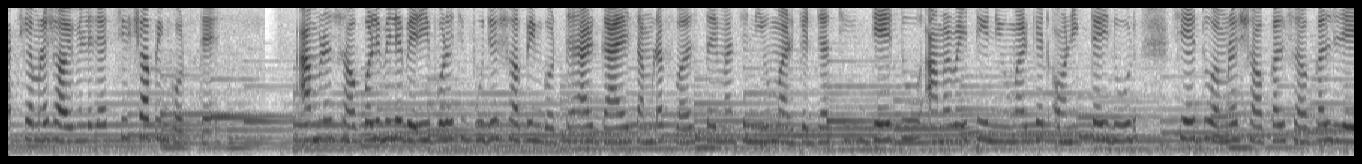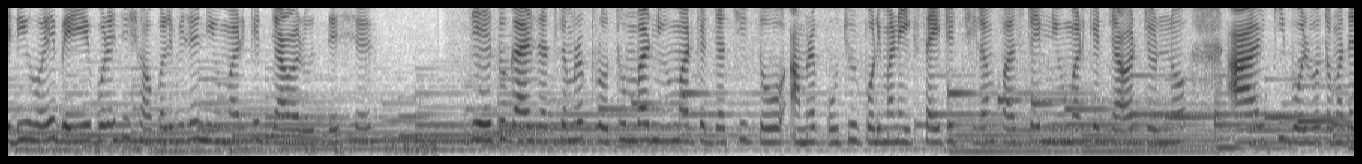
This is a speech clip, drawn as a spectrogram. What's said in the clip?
আজকে আমরা সবাই মিলে যাচ্ছি শপিং করতে। আমরা সকলে মিলে বেরিয়ে পড়েছি পুজোর শপিং করতে। আর গাইজ আমরা ফার্স্ট টাইম আছে নিউ মার্কেট যাচ্ছি। যেহেতু আমার বাড়ি থেকে নিউ মার্কেট অনেকটাই দূর, সেহেতু আমরা সকাল সকাল রেডি হয়ে বেরিয়ে পড়েছি সকলে মিলে নিউ মার্কেট যাওয়ার উদ্দেশ্যে। যেহেতু গাইজ আজকে আমরা প্রথমবার নিউ মার্কেট যাচ্ছি, তো আমরা প্রচুর পরিমাণে এক্সাইটেড ছিলাম ফার্স্ট টাইম নিউ মার্কেট যাওয়ার জন্য। আর কি বলব তোমাদের,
